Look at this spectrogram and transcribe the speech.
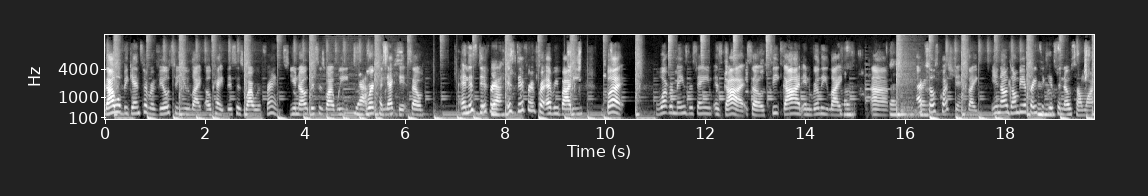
God will begin to reveal to you like okay this is why we're friends you know this is why we yeah. we're connected so and it's different yeah. it's different for everybody but what remains the same is God. So seek God and really like um, ask those questions. Like you know don't be afraid mm-hmm. to get to know someone.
